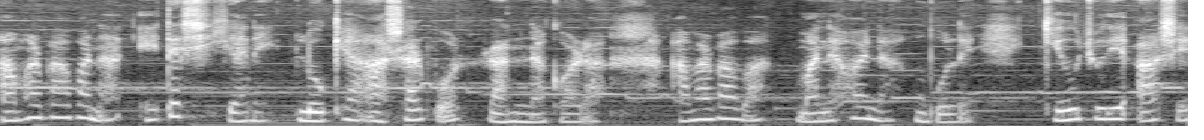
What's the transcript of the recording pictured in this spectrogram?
আমার বাবা না এটা শিখানে লোকে আসার পর রান্না করা। আমার বাবা মানে হয় না বলে, কেউ যদি আসে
